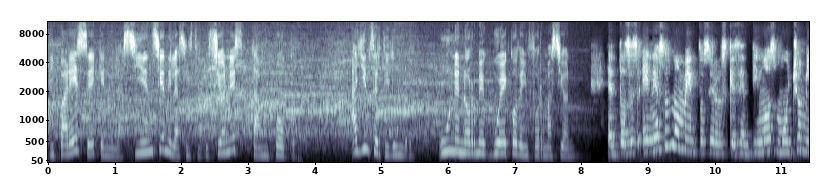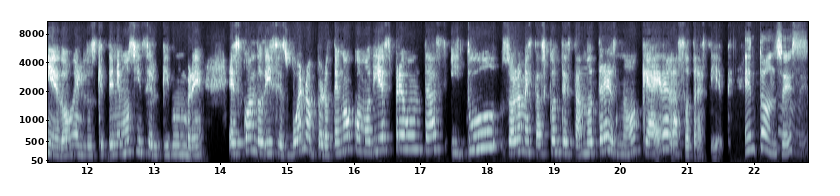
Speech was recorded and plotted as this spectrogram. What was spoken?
y parece que ni la ciencia ni las instituciones tampoco. Hay incertidumbre, un enorme hueco de información. Entonces, en esos momentos en los que sentimos mucho miedo, en los que tenemos incertidumbre, es cuando dices, bueno, pero tengo como 10 preguntas y tú solo me estás contestando 3, ¿no? ¿Qué hay de las otras 7? Entonces,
